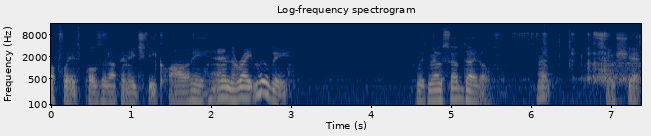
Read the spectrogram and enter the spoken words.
Hopefully it pulls it up in HD quality and the right movie with no subtitles. Nope, same shit.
